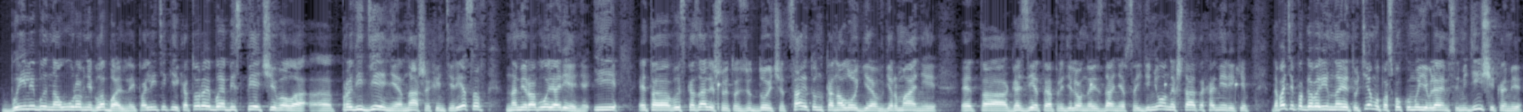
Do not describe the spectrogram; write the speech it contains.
были бы на уровне глобальной политики, которая бы обеспечивала э, проведение наших интересов на мировой арене. И это вы сказали, что это Süddeutsche Zeitung, аналогия в Германии, это газеты, определенные издания в Соединенных Штатах Америки. Давайте поговорим на эту тему, поскольку мы являемся медийщиками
